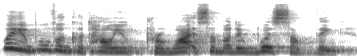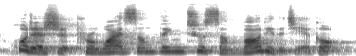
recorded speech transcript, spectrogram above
谓语部分可套用 provide somebody with something，或者是 provide something to somebody 的结构。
